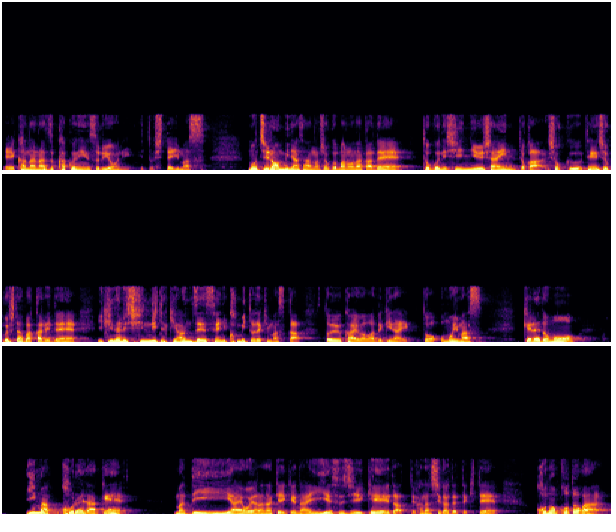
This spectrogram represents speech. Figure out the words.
えー必ず確認するように、えっと、しています。もちろん皆さんの職場の中で、特に新入社員とか職、転職したばかりで、いきなり心理的安全性にコミットできますか？という会話はできないと思います。けれども、今これだけ、まあ、DEI をやらなきゃいけない ESG 経営だっていう話が出てきて、このことが、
